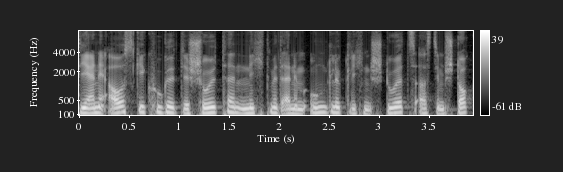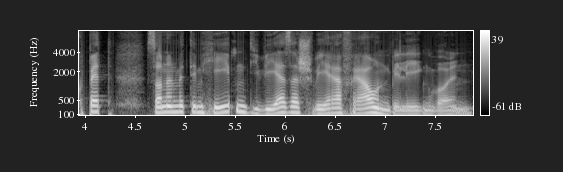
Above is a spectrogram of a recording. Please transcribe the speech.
die eine ausgekugelte Schulter nicht mit einem unglücklichen Sturz aus dem Stockbett, sondern mit dem Heben diverser schwerer Frauen belegen wollen.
